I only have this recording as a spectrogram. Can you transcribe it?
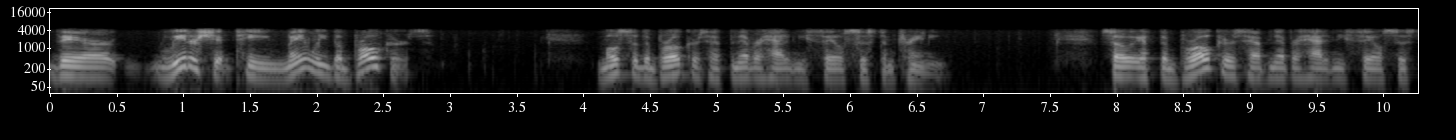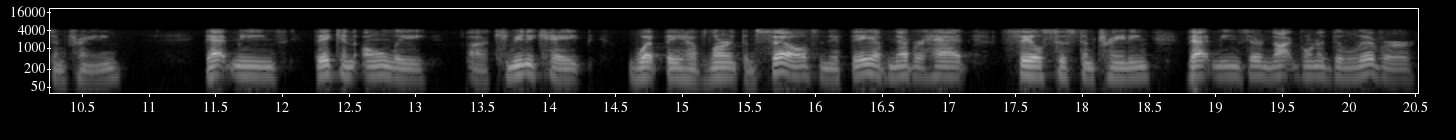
their leadership team, mainly the brokers, most of the brokers have never had any sales system training. So if the brokers have never had any sales system training, that means they can only uh, communicate what they have learned themselves. And if they have never had sales system training, that means they're not going to deliver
